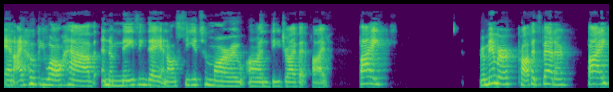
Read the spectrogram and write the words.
And I hope you all have an amazing day. And I'll see you tomorrow on the Drive at Five. Bye. Remember, profits better. Bye.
